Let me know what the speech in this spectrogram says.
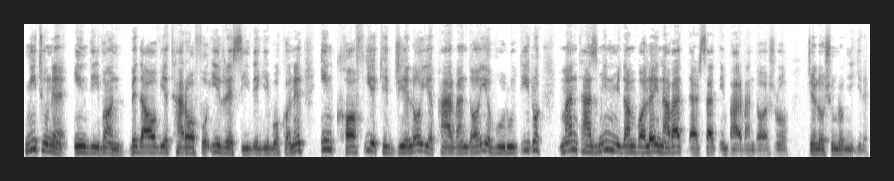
می‌تونه این دیوان به دعاوی ترافعی رسیدگی بکنه این کافیه که جلوی پرونده های ورودی رو من تضمین میدم بالای 90 درصد این پرونده هاش رو جلوشون رو می‌گیره.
